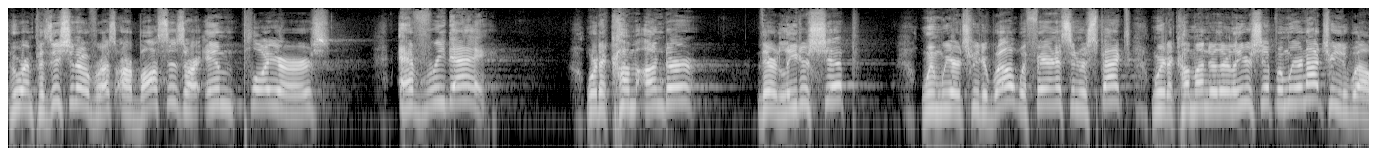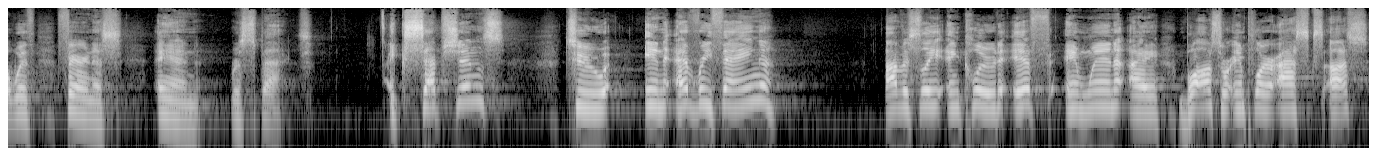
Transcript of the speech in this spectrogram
who are in position over us, our bosses, our employers, every day. We're to come under their leadership when we are treated well with fairness and respect. We're to come under their leadership when we are not treated well with fairness and respect. Exceptions to in everything obviously include if and when a boss or employer asks us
